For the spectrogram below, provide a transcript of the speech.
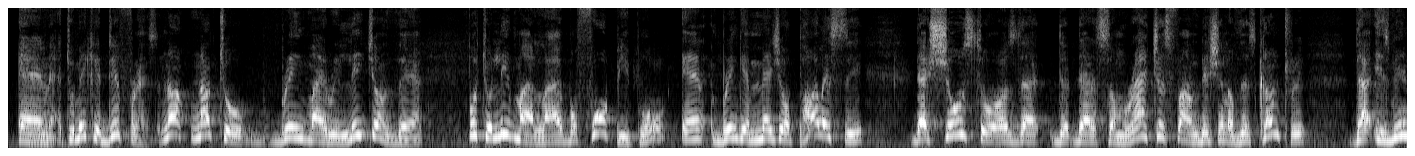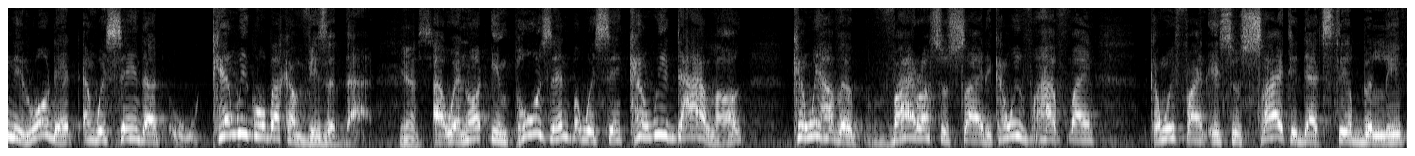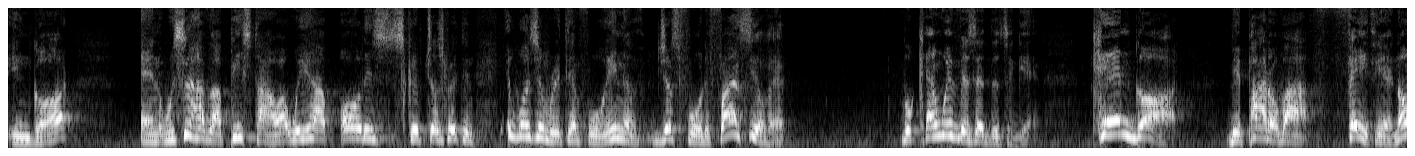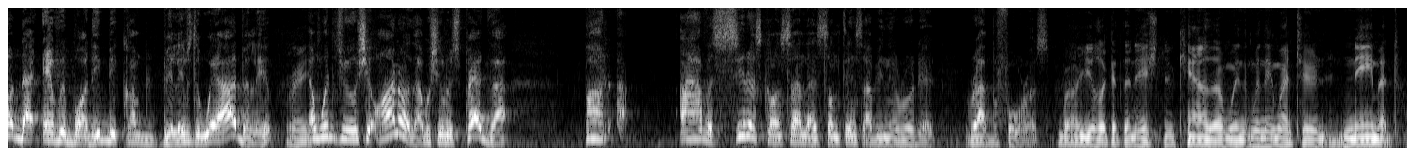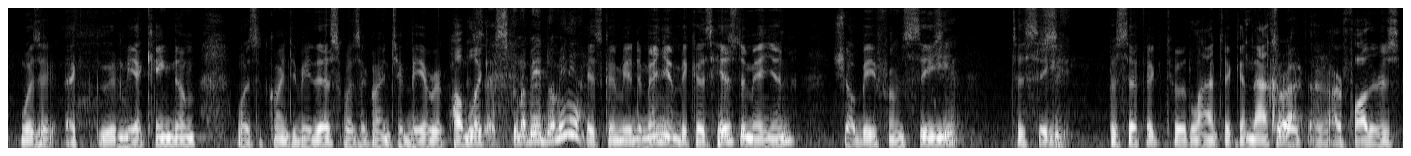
and to make a difference. Not, not to bring my religion there, but to live my life before people and bring a measure of policy that shows to us that, that there is some righteous foundation of this country that is being eroded, and we're saying that can we go back and visit that? Yes. Uh, we're not imposing, but we're saying, can we dialogue? Can we have a viral society? Can we have, find, can we find a society that still believe in God? And we still have our peace tower. We have all these scriptures written. It wasn't written for you know, just for the fancy of it. But can we visit this again? Can God be part of our faith here? Not that everybody become believes the way I believe, Right. and we, we should honor that. We should respect that. But I- I have a serious concern that some things have been eroded right before us. Well, you look at the nation of Canada when, when they went to name it. Was it going to be a kingdom? Was it going to be this? Was it going to be a republic? It's going to be a dominion. It's going to be a dominion because his dominion shall be from sea Sea. to sea, Sea. Pacific to Atlantic, and that's Correct. what our our fathers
